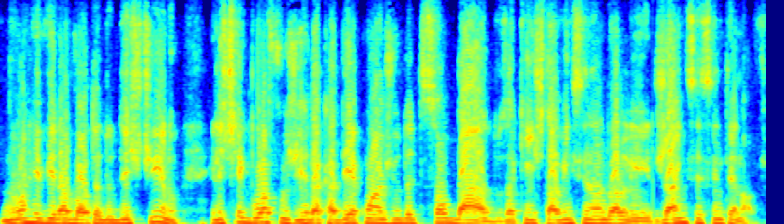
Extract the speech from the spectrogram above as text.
Numa reviravolta do destino, ele chegou a fugir da cadeia com a ajuda de soldados a quem estava ensinando a ler, já em 69.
